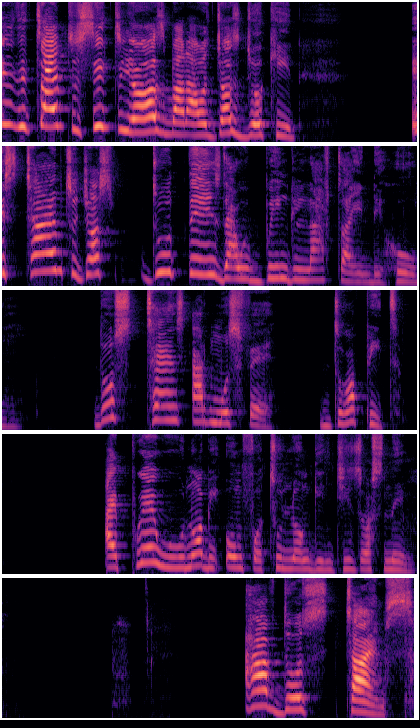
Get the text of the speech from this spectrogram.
It's the time to sing to your husband. I was just joking. It's time to just do things that will bring laughter in the home. Those tense atmosphere drop it. I pray we will not be home for too long in jesus name. Have those times.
